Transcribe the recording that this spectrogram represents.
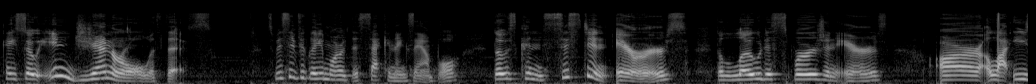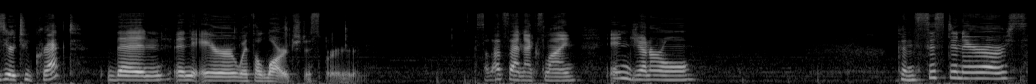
Okay, so in general with this, specifically more with the second example, those consistent errors, the low dispersion errors, are a lot easier to correct than an error with a large dispersion. So that's that next line. In general, consistent errors,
